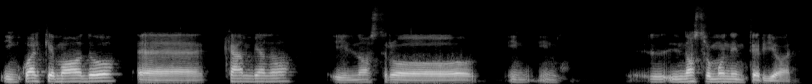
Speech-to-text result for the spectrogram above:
in qualche modo eh, cambiano il nostro, in, in, il nostro mondo interiore.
